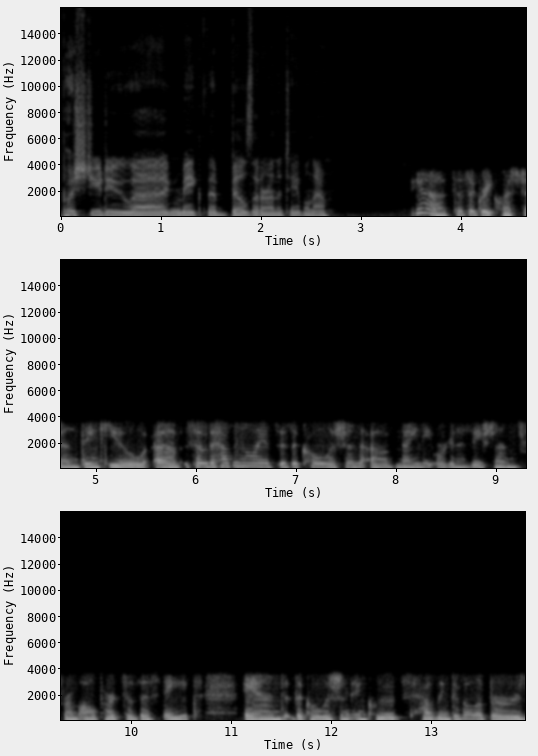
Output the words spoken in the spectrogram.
pushed you to uh, make the bills that are on the table now? Yeah, that's a great question. Thank you. Um, so, the Housing Alliance is a coalition of 90 organizations from all parts of the state, and the coalition includes housing developers,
